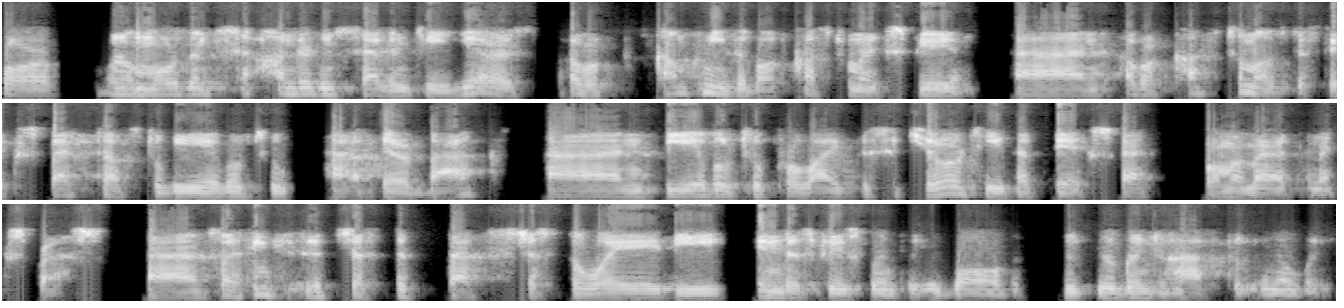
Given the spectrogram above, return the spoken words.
for you know, more than 170 years, our company is about customer experience and our customers just expect us to be able to have their back and be able to provide the security that they expect from American Express. And so I think it's just that that's just the way the industry is going to evolve. You're going to have to innovate.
